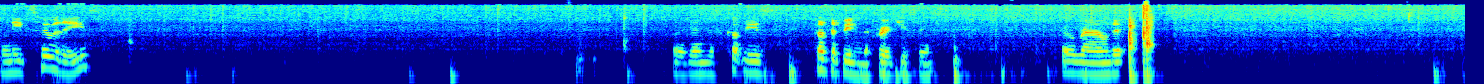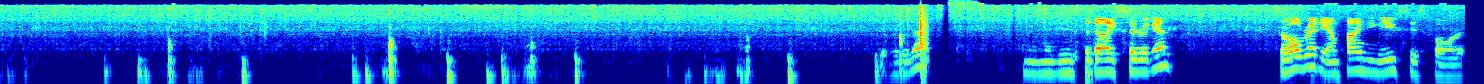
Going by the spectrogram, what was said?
We need two of these. Again, just cut these, because they've been in the fridge, you see. Go around it. Use the dicer again. So already I'm finding uses for it.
